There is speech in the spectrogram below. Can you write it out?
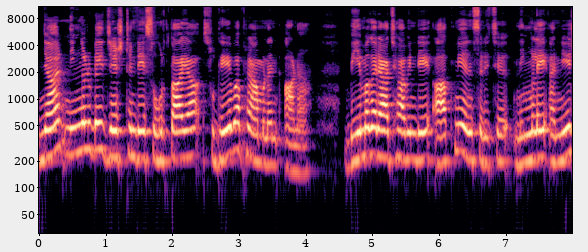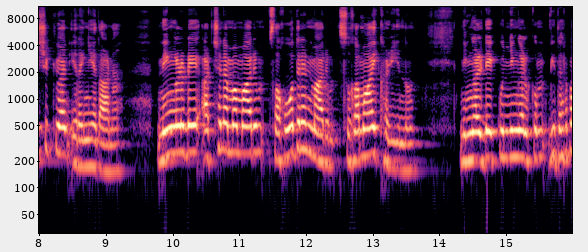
ഞാൻ നിങ്ങളുടെ ജ്യേഷ്ഠന്റെ സുഹൃത്തായ സുദേവ ബ്രാഹ്മണൻ ആണ്. ഭീമക രാജാവിന്റെ ആജ്ഞയനുസരിച്ച് നിങ്ങളെ അന്വേഷിക്കുവാൻ ഇറങ്ങിയതാണ്. നിങ്ങളുടെ അച്ഛനമ്മമാരും സഹോദരന്മാരും സുഖമായി കഴിയുന്നു. നിങ്ങളുടെ കുഞ്ഞുങ്ങൾക്കും വിദർഭ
